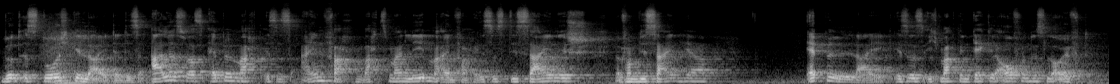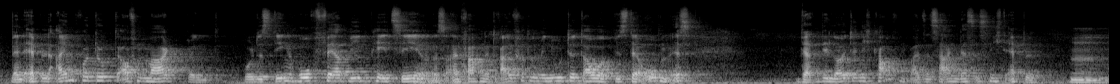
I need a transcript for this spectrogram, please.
Wird es durchgeleitet? Ist alles, was Apple macht, ist es einfach? Macht es mein Leben einfach? Ist es designisch, vom Design her Apple-like? Ist es, ich mache den Deckel auf und es läuft? Wenn Apple ein Produkt auf den Markt bringt, wo das Ding hochfährt wie ein PC und es einfach eine Dreiviertelminute dauert, bis der oben ist, werden die Leute nicht kaufen, weil sie sagen, das ist nicht Apple. Mhm.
